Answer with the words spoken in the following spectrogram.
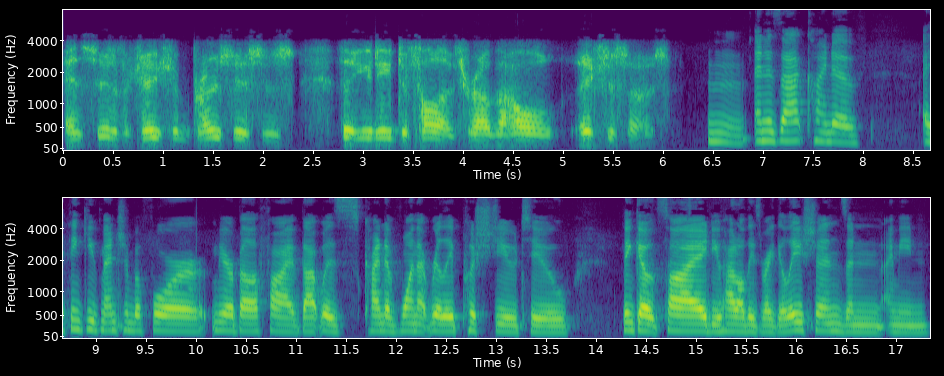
and certification processes that you need to follow throughout the whole exercise. Mm. And is that kind of, I think you've mentioned before, Mirabella 5, that was kind of one that really pushed you to think outside. You had all these regulations, and I mean,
